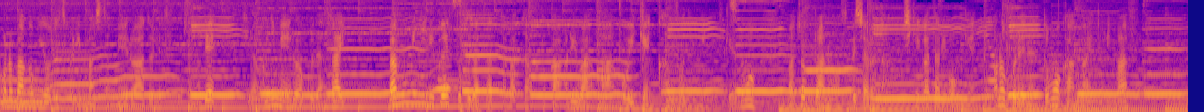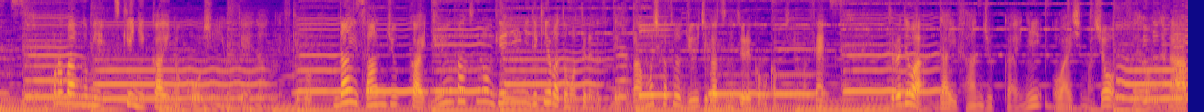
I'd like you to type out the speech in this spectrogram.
この番組用に作りましたメールアドレスですので、気楽にメールをください。番組にリクエストくださった方とか、あるいはまあご意見、感想でもいいけれども、まあ、ちょっとあのスペシャルな弾き語り音源とかのプレゼントも考えております。この番組、月2回の更新予定なんですけど、第30回、10月の下旬にできればと思ってるんですが、もしかすると11月にずれ込むかもしれません。それでは、第30回にお会いしましょう。さようなら。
